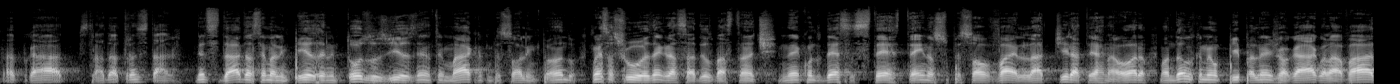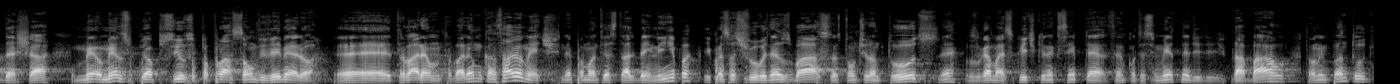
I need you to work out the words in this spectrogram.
Para ficar estrada transitável. Dentro da cidade nós temos a limpeza, né? todos os dias, né? Tem máquina com o pessoal limpando. Com essas chuvas, né? Graças a Deus, bastante. Né? Quando dessas terras tem, nosso pessoal vai lá, tira a terra na hora, mandamos o caminhão pipa né? jogar água, lavar, deixar o, me o menos pior possível, para a população viver melhor. É, trabalhamos, trabalhamos cansavelmente, né? Para manter a cidade bem limpa e com essas chuvas né? Os barros estamos tirando todos, né? Os lugares mais críticos, né? Que sempre tem, tem acontecimento, né? De, de, dar barro, estão limpando tudo.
